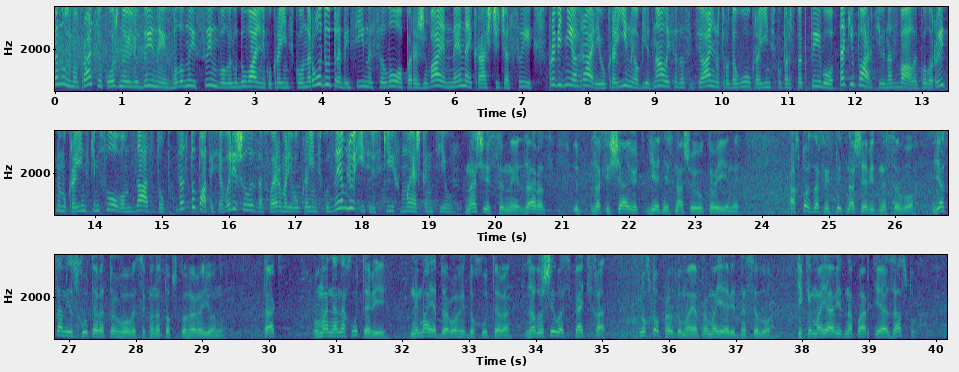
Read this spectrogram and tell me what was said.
Шануймо працю кожної людини. Головний символ і годувальник українського народу традиційне село переживає не найкращі часи. Провідні аграрії України об'єдналися за соціальну трудову українську перспективу. Так і партію назвали колоритним українським словом заступ. Заступатися вирішили за фермерів українську землю і сільських мешканців. Наші сини зараз захищають єдність нашої України. А хто захистить наше рідне село? Я сам із хутора торговець Конотопського району. Так? У мене на хуторі немає дороги до хутора. Залишилось п'ять хат. Ну хто продумає про моє рідне село? Тільки моя рідна партія заступ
